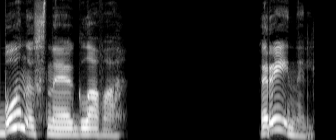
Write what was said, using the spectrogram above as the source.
Бонусная глава. Рейнольд.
